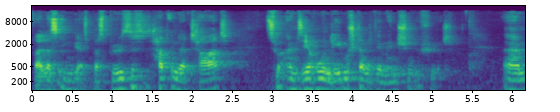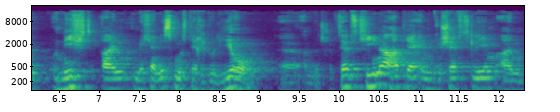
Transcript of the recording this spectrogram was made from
weil das irgendwie etwas Böses ist, hat in der Tat zu einem sehr hohen Lebensstandard der Menschen geführt. Ähm, und nicht ein Mechanismus der Regulierung äh, anbetrifft. Selbst China hat ja im Geschäftsleben einen,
